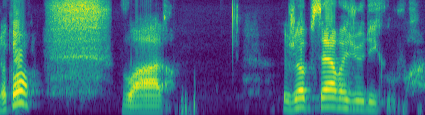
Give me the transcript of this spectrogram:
D'accord? Voilà. J'observe et je découvre.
